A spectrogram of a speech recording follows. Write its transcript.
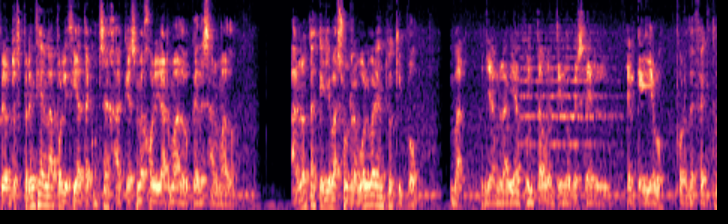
pero tu experiencia en la policía te aconseja que es mejor ir armado que desarmado. Anota que llevas un revólver en tu equipo, Vale, ya me lo había apuntado, entiendo que es el, el que llevo por defecto.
